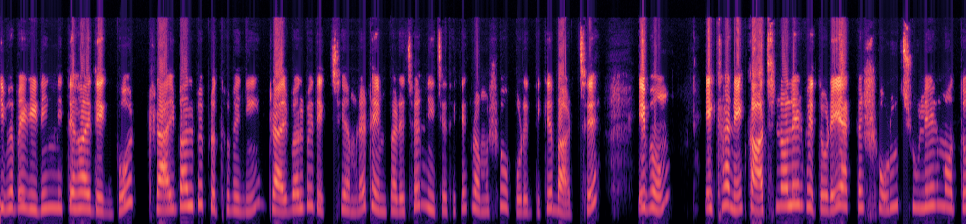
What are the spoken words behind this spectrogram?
কীভাবে রিডিং নিতে হয় দেখব। ড্রাই বাল্বে প্রথমে নিই। ড্রাই বাল্বে দেখছি আমরা টেম্পারেচার নিচে থেকে ক্রমশ উপরের দিকে বাড়ছে এবং এখানে কাঁচ নলের ভেতরে একটা সরু চুলের মতো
